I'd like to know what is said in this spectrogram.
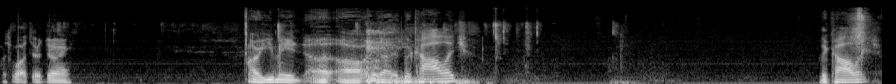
with what they're doing? Oh, you mean uh, uh, the, the college? The college?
